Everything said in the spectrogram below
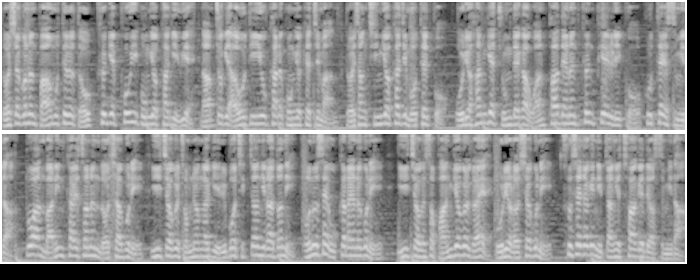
러시아군은 바흐무트를 더욱 크게 포위 공격하기 위해 남쪽의 아우디이우카를 공격했지만 더 이상 진격하지 못했고 오히려 한 개 중대가 완파되는 큰 피해를 입고 후퇴했습니다. 또한 마린카에서는 러시아군이 이 지역을 점령하기 일보 직전이라더니 어느새 우크라이나군이 이 지역에서 반격을 가해 오히려 러시아군이 수세적인 입장에 처하게 되었습니다.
